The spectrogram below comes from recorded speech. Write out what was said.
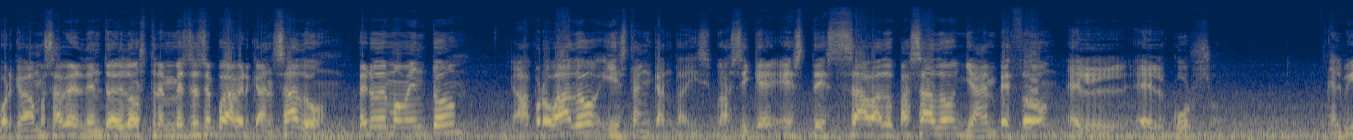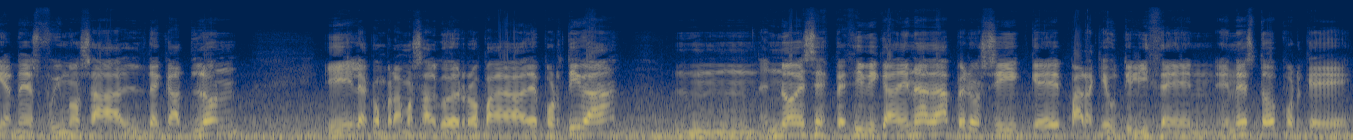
porque vamos a ver, dentro de dos, tres meses se puede haber cansado, pero de momento ha probado y está encantadísimo. Así que este sábado pasado ya empezó el, curso. El viernes fuimos al Decathlon y le compramos algo de ropa deportiva. Mm, no es específica de nada, pero sí que para que utilicen en esto, porque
